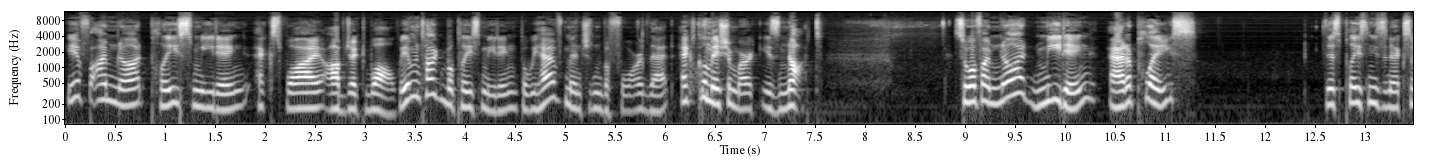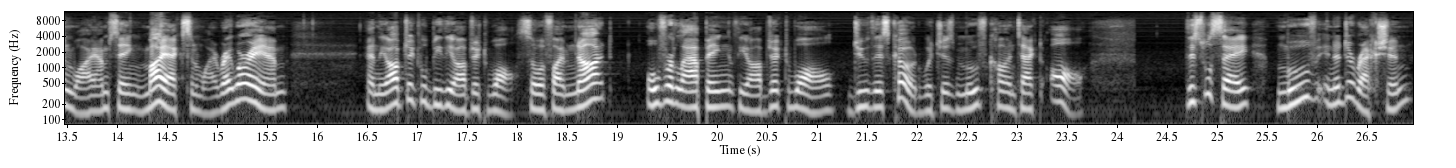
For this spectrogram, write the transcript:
if I'm not place meeting XY object wall. We haven't talked about place meeting, but we have mentioned before that exclamation mark is not. So if I'm not meeting at a place, this place needs an X and Y. I'm saying my X and Y right where I am, and the object will be the object wall. So if I'm not overlapping the object wall, do this code, which is move contact all. This will say move in a direction.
